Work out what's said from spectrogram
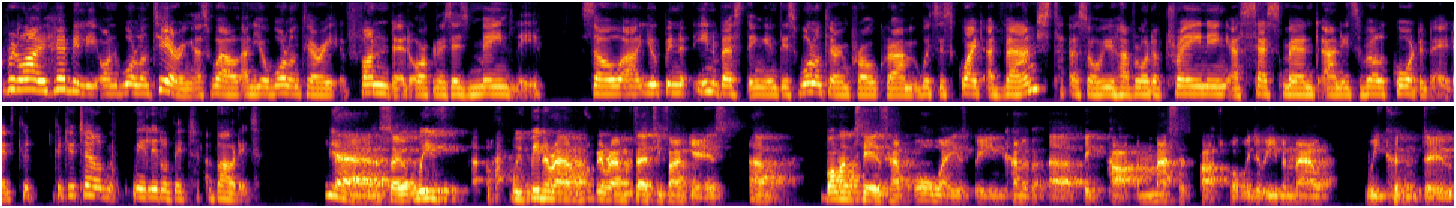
rely heavily on volunteering as well and your voluntary funded organizations mainly so uh, you've been investing in this volunteering program, which is quite advanced. Uh, so you have a lot of training, assessment, and it's well coordinated. Could could you tell me a little bit about it? Yeah, so we've we've been around probably around thirty five years. Um, volunteers have always been kind of a big part, a massive part of what we do. Even now, we couldn't do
